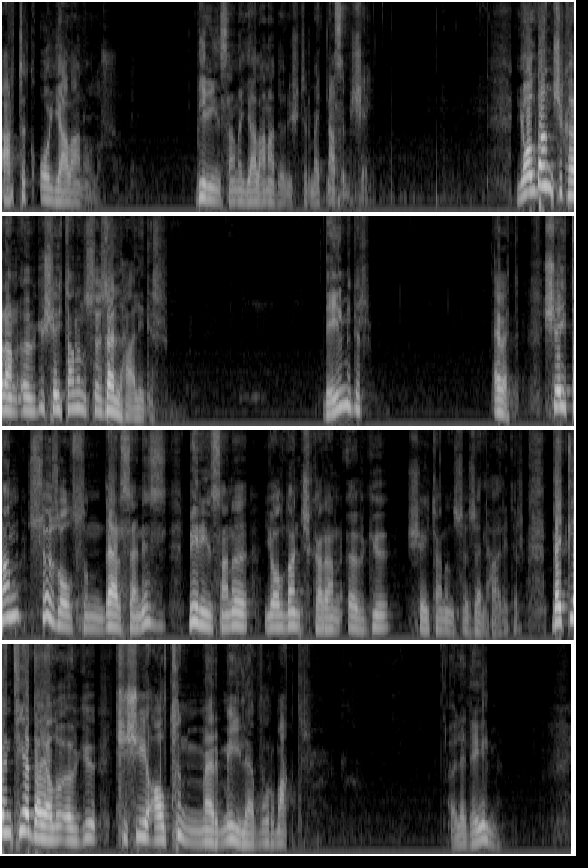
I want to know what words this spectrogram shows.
artık o yalan olur. Bir insanı yalana dönüştürmek nasıl bir şey? Yoldan çıkaran övgü şeytanın sözel halidir. Değil midir? Evet. Şeytan söz olsun derseniz bir insanı yoldan çıkaran övgü şeytanın sözel halidir. Beklentiye dayalı övgü kişiyi altın mermiyle vurmaktır. Öyle değil mi?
